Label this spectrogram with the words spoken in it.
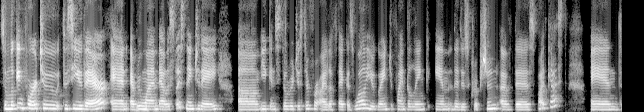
So I'm looking forward to to see you there, and everyone that was listening today. Um, you can still register for I Love Tech as well. You're going to find the link in the description of this podcast. And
